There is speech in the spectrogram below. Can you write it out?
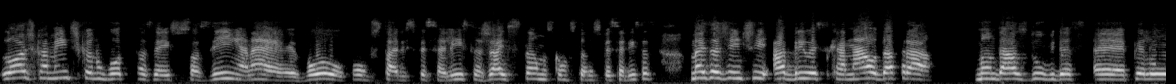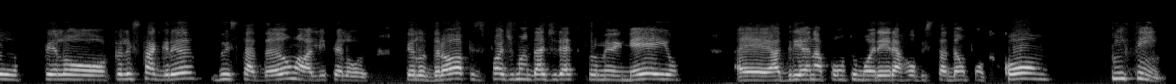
Logicamente que eu não vou fazer isso sozinha, né? Vou consultar especialistas, já estamos consultando especialistas, mas a gente abriu esse canal, dá para mandar as dúvidas é, pelo, pelo, pelo Instagram do Estadão, ali pelo, pelo Drops, pode mandar direto para o meu e-mail, é, adriana.moreira.estadão.com. Enfim,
